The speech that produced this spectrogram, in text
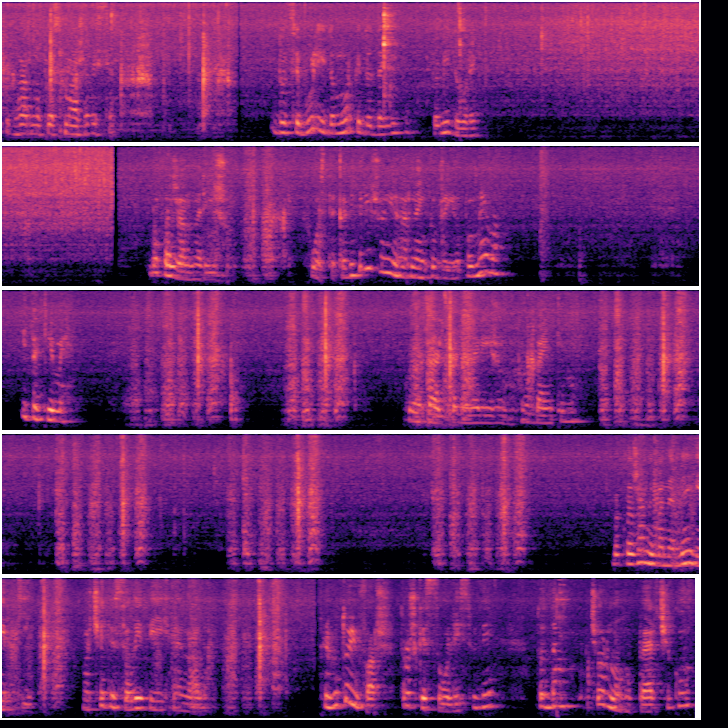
щоб гарно просмажилися. До цибулі і до морки додаю помідори. Баклажан наріжу. Хвостика відріжу і гарненько вже його помила. І такими кружальцями наріжу грубенькими. Баклажани в мене не гіркі. Мочити, солити їх не треба. Приготую фарш. Трошки солі сюди додам, чорного перчику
